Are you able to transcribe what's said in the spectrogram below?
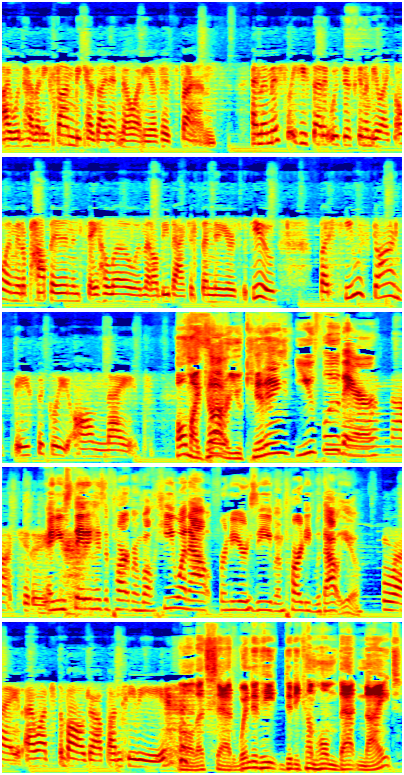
I wouldn't have any fun because I didn't know any of his friends. And initially he said it was just going to be like, oh, I'm going to pop in and say hello and then I'll be back to spend New Year's with you. But he was gone basically all night. Oh my God, are you kidding? You flew No, there I'm not kidding. and you stayed at his apartment while he went out for New Year's Eve and partied without you. Right. I watched the ball drop on TV. Oh, that's sad. When did he did he come home that night?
